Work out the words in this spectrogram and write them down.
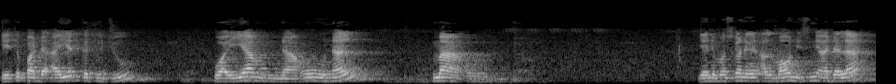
yaitu pada ayat ke-7 wa maun yang dimasukkan dengan al-maun di sini adalah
